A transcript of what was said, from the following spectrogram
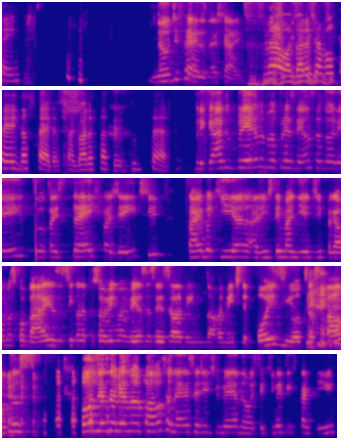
sempre. Não de férias, né, Chay? Não, agora já voltei das férias. Agora tá tudo certo. Obrigado, Breno, pela presença. Adorei tu tá estreia com a gente. Saiba que a, a, gente tem mania de pegar umas cobaias, assim, quando a pessoa vem uma vez, às vezes ela vem novamente depois, em outras pautas. Ou às vezes na mesma pauta, né? Se a gente vê, não, esse aqui vai ter que ficar aqui.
